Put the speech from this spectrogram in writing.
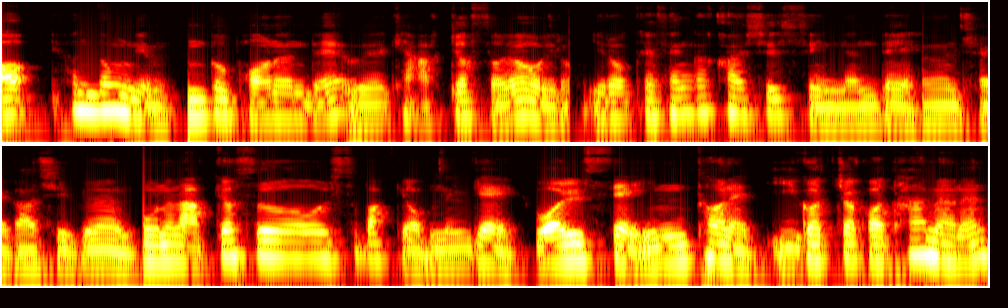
어, 현동님, 돈도 버는데 왜 이렇게 아껴 써요? 이렇게 생각하실 수 있는데, 제가 지금 돈은 아껴 쓸 수밖에 없는 게, 월세, 인터넷, 이것저것 하면은,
